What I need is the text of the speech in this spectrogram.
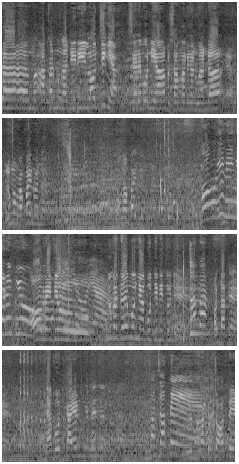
Kita em, akan menghadiri launching ya, seremonial bersama dengan Wanda. Ya. Lu mau ngapain Wanda? Mau ngapain lu? Mau ini nge-review. Oh review. ya. Lu katanya mau nyabutin itunya, Apa? kotaknya. Nyabut kain katanya. Cocote. Ya, malah cocote.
